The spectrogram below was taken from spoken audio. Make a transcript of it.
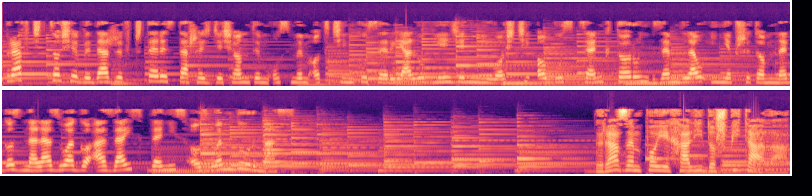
Sprawdź, co się wydarzy w 468 odcinku serialu Więzień Miłości. August Ceng Toruń zemdlał i nieprzytomnego znalazła go Azais, Denis Ozłem Durmas. Razem pojechali do szpitala.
